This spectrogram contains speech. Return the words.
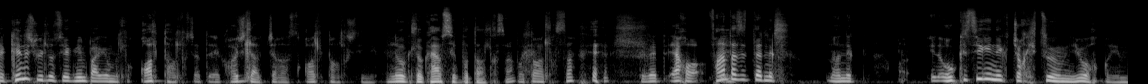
Тэгээ Кенеш Вильямс яг энэ багийн бол гол тоглогч одоо яг хожил авч байгаа бас гол тоглогч тийм нэг Нөөглөө Кавсыг бодоо болгосон. бодоо болгосон. Тэгээд яг хуу фэнтези дээр нэг нөө нэг энэ OKC-ийн нэг жоох хэцүү юм нь юу байхгүй юм.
